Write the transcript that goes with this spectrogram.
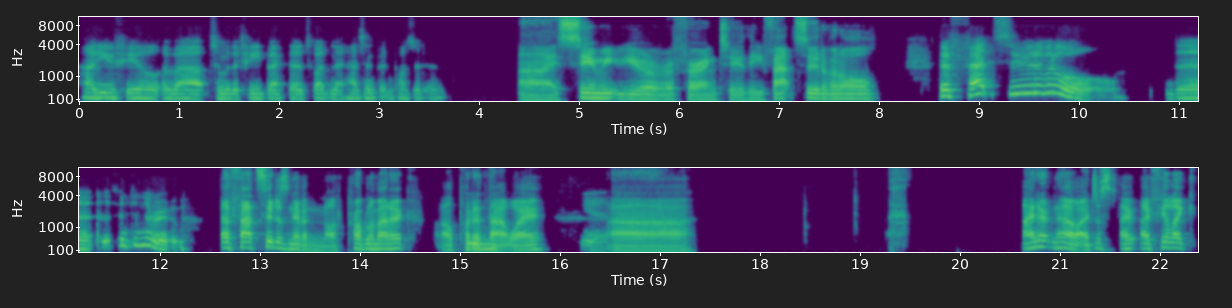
how do you feel about some of the feedback that it's gotten that hasn't been positive? i assume you're referring to the fat suit of it all The fat suit of it all, the elephant in the room. a fat suit is never not problematic i'll put it that Mhm. way Yeah. Uh I don't know. I just I, I feel like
